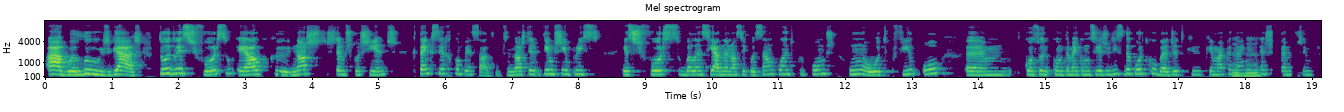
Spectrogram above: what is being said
água, luz, gás, todo esse esforço é algo que nós estamos conscientes tem que ser recompensado. E, portanto, nós temos sempre isso, esse esforço balanceado na nossa equação quando propomos um ou outro perfil ou um, como, como, também como o Sérgio disse, de acordo com o budget que, que a marca uhum. tenha, ajustamos sempre.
